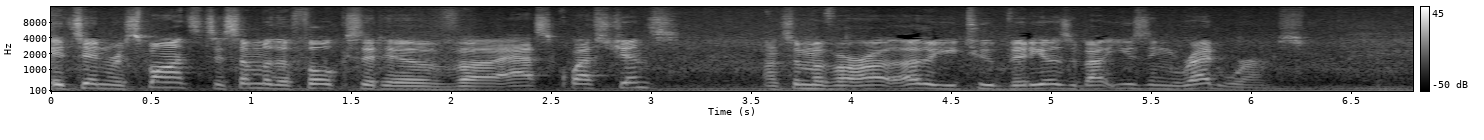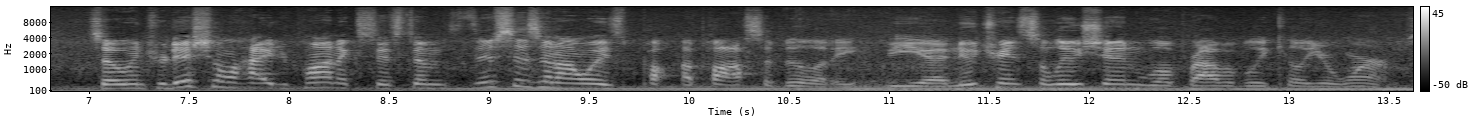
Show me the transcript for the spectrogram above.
it's in response to some of the folks that have uh, asked questions on some of our other YouTube videos about using redworms. So in traditional hydroponic systems, this isn't always a possibility. The uh, nutrient solution will probably kill your worms.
